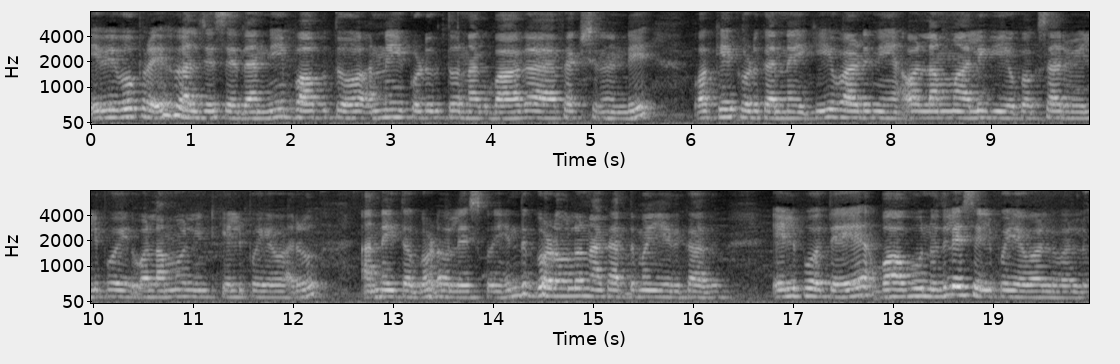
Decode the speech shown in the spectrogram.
ఏవేవో ప్రయోగాలు చేసేదాన్ని. బాబుతో అన్నయ్య కొడుకుతో నాకు బాగా అఫెక్షన్ అండి. ఒకే కొడుకు అన్నయ్యకి. వాడిని వాళ్ళ అమ్మ అలిగి ఒక్కొక్కసారి వెళ్ళిపోయి వాళ్ళ అమ్మ వాళ్ళ ఇంటికి వెళ్ళిపోయేవారు. అన్నయ్యతో గొడవలు వేసుకొని. ఎందుకు గొడవలో నాకు అర్థమయ్యేది కాదు. వెళ్ళిపోతే బాబు నుదిలేసి వెళ్ళిపోయేవాళ్ళు వాళ్ళు.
